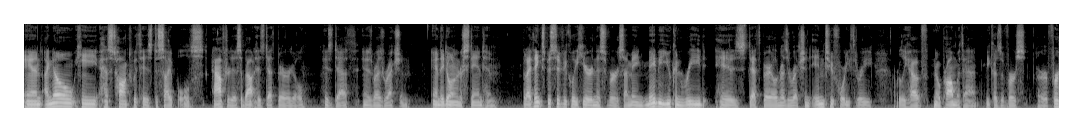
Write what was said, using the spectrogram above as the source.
And I know he has talked with his disciples after this about his death, burial, his death, and his resurrection, and they don't understand him. But I think specifically here in this verse, I mean, maybe you can read his death, burial, and resurrection into 43. I really have no problem with that because of verse or 1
